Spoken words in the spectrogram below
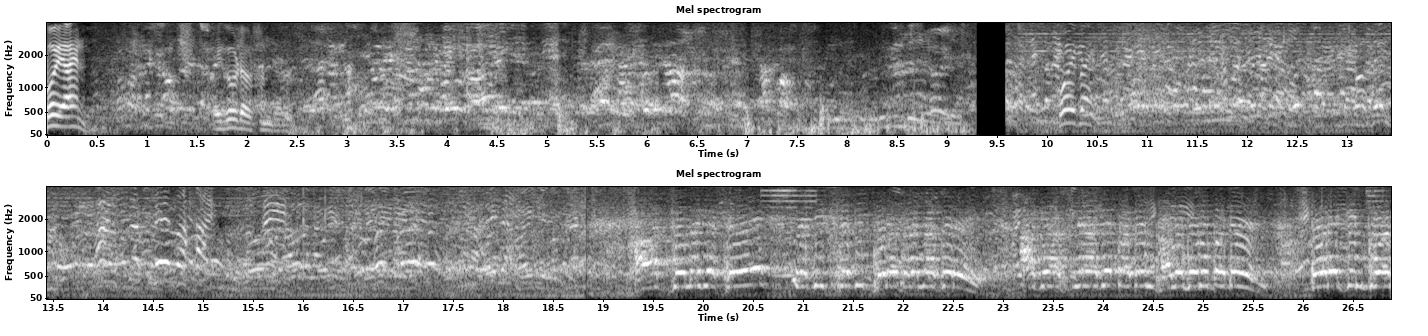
কই আহেন? এই গরুটাও সুন্দর আছে। কই ভাই? হাত জমে গেছে, এদিক সেদিক ঘোরা ফেরা না করে। আগে আসলে আগে পাবেন, ভালো গরু পাবেন। পরে কিন্তু আর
